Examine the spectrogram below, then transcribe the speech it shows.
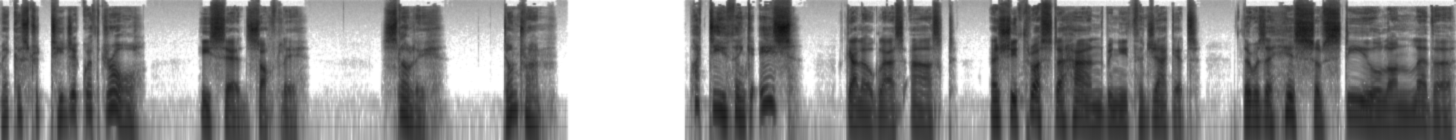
make a strategic withdrawal, he said softly. Slowly. Don't run. What do you think it is? Gallowglass asked, as she thrust a hand beneath the jacket. There was a hiss of steel on leather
